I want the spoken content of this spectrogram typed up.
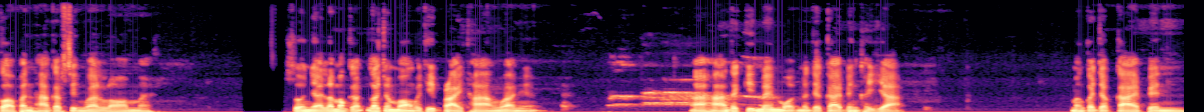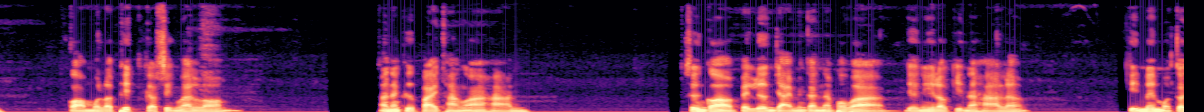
ก่อปัญหากับสิ่งแวดล้อมไหมส่วนใหญ่แล้วมันก็เราจะมองไปที่ปลายทางว่าเนี่ย อาหารถ้ากินไม่หมด มันจะกลายเป็นขยะ มันก็จะกลายเป็นก่อมลพิษกับสิ่งแวดล้อม อันนั้นคือปลายทางอาหาร ซึ่งก็เป็นเรื่องใหญ่เหมือนกันนะ เพราะว่าเดี๋ยวนี้เรากินอาหารแล้ว กินไม่หมดก็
